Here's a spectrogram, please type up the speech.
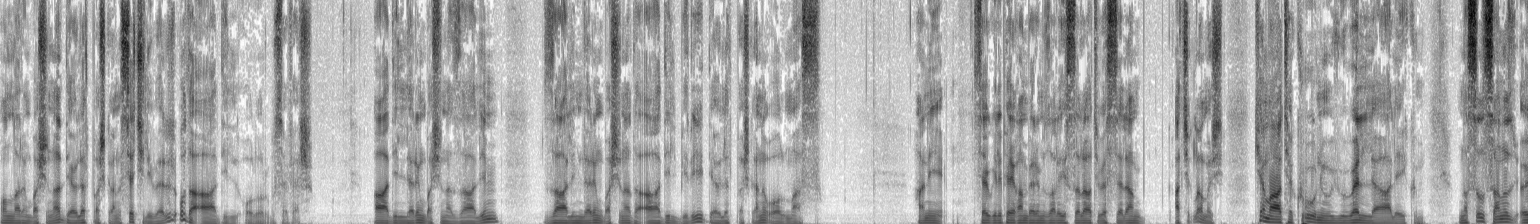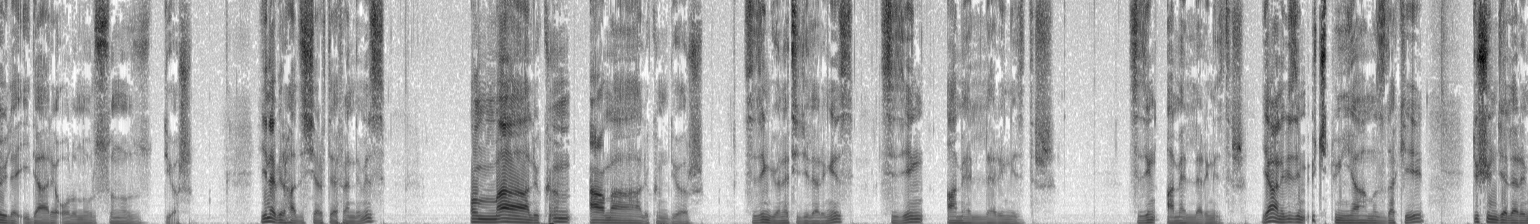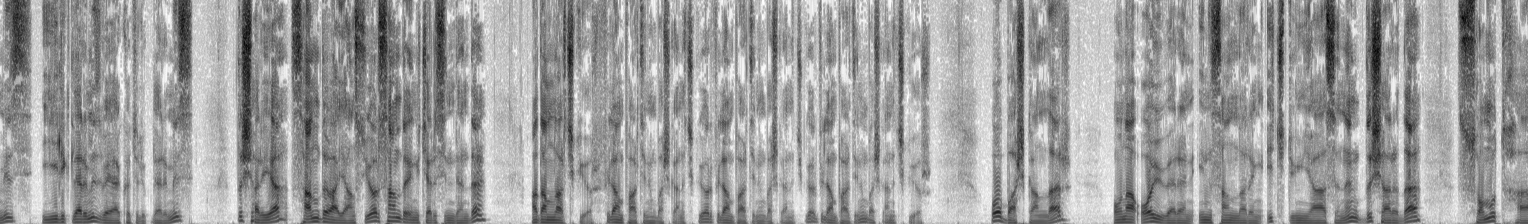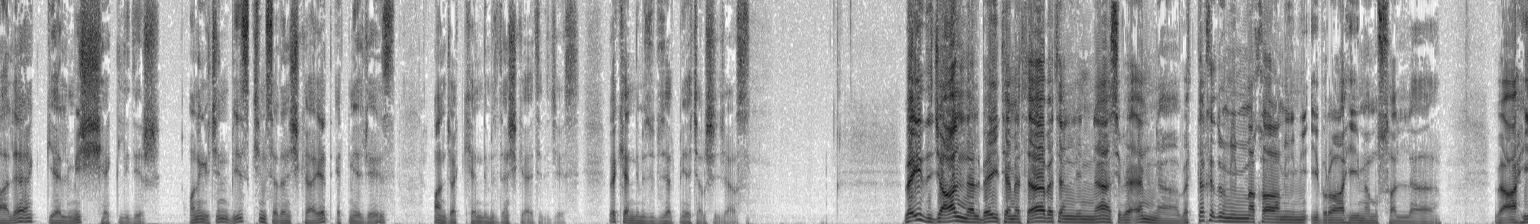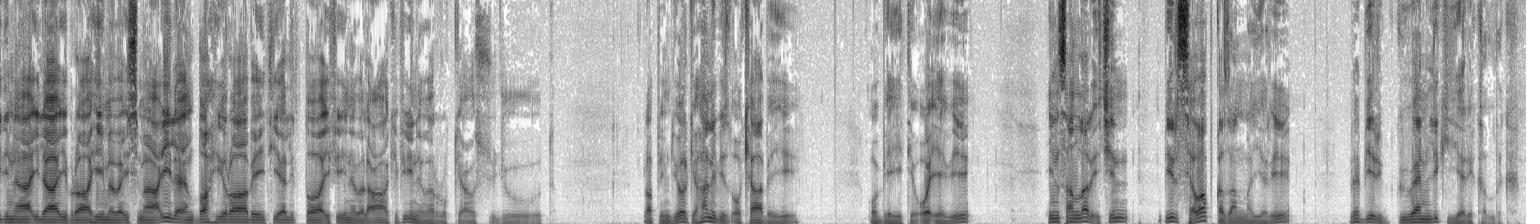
onların başına devlet başkanı seçili verir. O da adil olur bu sefer. Adillerin başına zalim, zalimlerin başına da adil biri devlet başkanı olmaz. Hani sevgili Peygamberimiz Aleyhisselatü Vesselam açıklamış. Kema tekunu yuvelle aleyküm. Nasılsanız öyle idare olunursunuz diyor. Yine bir hadis-i şerifte Efendimiz Ummalüküm amalüküm diyor. Sizin yöneticileriniz sizin amellerinizdir. Sizin amellerinizdir. Yani bizim üç dünyamızdaki düşüncelerimiz, iyiliklerimiz veya kötülüklerimiz dışarıya sandığa yansıyor. Sandığın içerisinden de adamlar çıkıyor. Filan partinin başkanı çıkıyor, filan partinin başkanı çıkıyor, filan partinin başkanı çıkıyor. O başkanlar ona oy veren insanların iç dünyasının dışarıda somut hale gelmiş şeklidir. Onun için biz kimseden şikayet etmeyeceğiz. Ancak kendimizden şikayet edeceğiz. Ve kendimizi düzeltmeye çalışacağız. Ve iz cealnel beyte mesabeten linnâsi ve emna ve ettehidu min makami İbrahim musalla ve ahidina ila İbrahim ve İsmail en dahira beytiye lit taifine vel akifine ve ruk'a sucud. Rabbim diyor ki hani biz o Kabe'yi, o beyti, o evi insanlar için bir sevap kazanma yeri ve bir güvenlik yeri kıldık.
